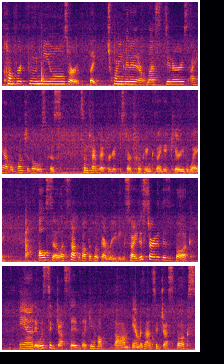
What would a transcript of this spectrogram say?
comfort food meals or like 20 minute or less dinners, I have a bunch of those because sometimes I forget to start cooking because I get carried away. Also, let's talk about the book I'm reading. So I just started this book and it was suggested, like you know how um, Amazon suggests books.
